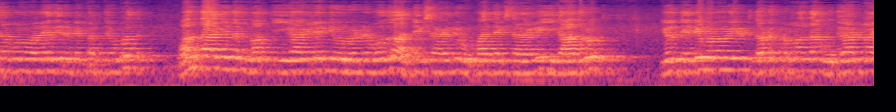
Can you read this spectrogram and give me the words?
ಸಂಘಗಳು ಒಳ್ಳೆಯದಿರಬೇಕಂತ ಹೇಳ್ಬೋದು ಒಂದಾಗಿ ಇದನ್ನು ಮತ್ತೆ ಈಗಾಗಲೇ ನೀವು ನೋಡಿರ್ಬೋದು, ಅಧ್ಯಕ್ಷರಾಗಲಿ, ಉಪಾಧ್ಯಕ್ಷರಾಗಲಿ, ಈಗಾದರೂ ಇವತ್ತು ಎಲ್ಲಿಗಳು ಬರೋ ದೊಡ್ಡ ಪ್ರಮಾಣದಾಗ ಉದ್ಘಾಟನಾ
